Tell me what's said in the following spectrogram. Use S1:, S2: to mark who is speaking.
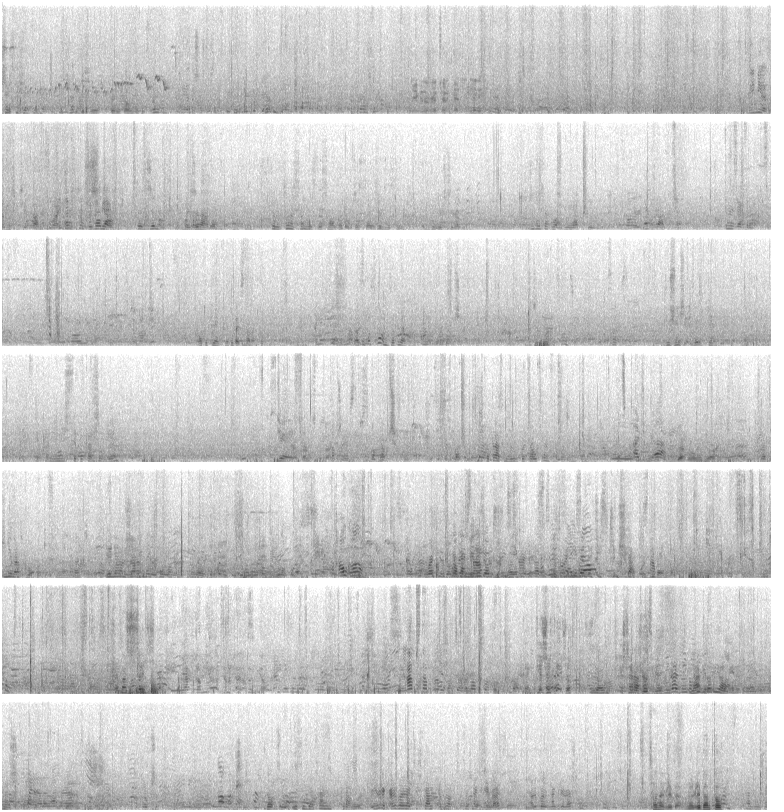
S1: 6 tysięcy złotych.
S2: Jak do wieczerka.
S3: I mile zrobiliśmy się z was,
S1: To
S3: słuchajcie.
S1: jest, to jest
S3: To
S1: żena. To jest żena.
S3: To jest żenada.
S1: Które tu na swoje stosunku dobrze stoi, żeby nie
S3: robię.
S1: Żeby tak ładnie, jak ty. Jak w Tu jest jak radce.
S3: O, tu pięknie, tutaj stawaj. Tu.
S1: A jak to jest?
S3: A to pod słońce, to jak?
S1: A, no dobrze.
S3: Znaczy, ja pod słońce. Nie ma sensu.
S1: Później się te, te, te kamieniste wykasuły. Gdzie jest?
S3: Dobrze jesteś, z boku.
S1: Dobrze.
S3: To teraz mi zrób It's like that. Definitely dry.
S1: Nie masz kłopotów. Ja nie mam żadnych kłopotów.
S3: How come?
S1: No słuchaj, nie będę ci z czymś takim, nie będę. Że.
S3: Stop.
S1: Wiesz, że, że, że jeszcze raz. Jak do miodu. Dobrze, jesteś Jachan kraju.
S4: Jurek, albo lecisz tam, albo coś nagrywasz, albo nagrywasz tu.
S5: Co nagrywam? Nagrywam to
